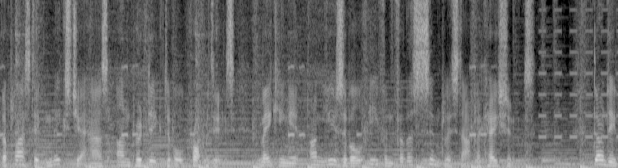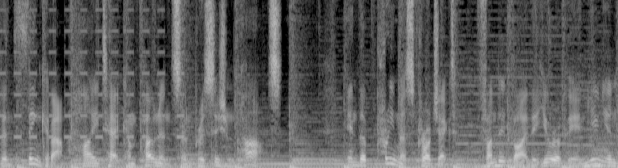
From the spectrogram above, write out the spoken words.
the plastic mixture has unpredictable properties, making it unusable even for the simplest applications. Don't even think about high-tech components and precision parts. In the Primus project, funded by the European Union,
